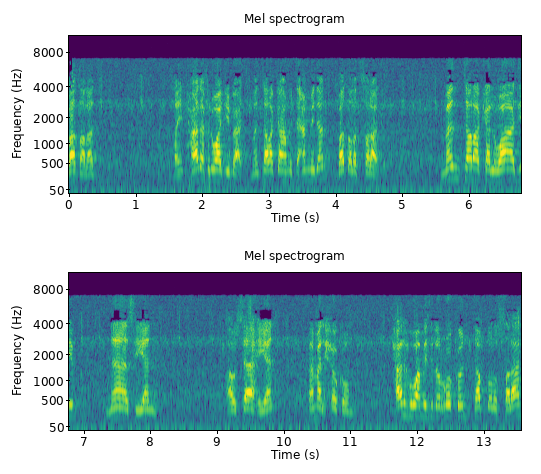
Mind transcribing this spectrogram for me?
بطلت. طيب هذا في الواجبات. من تركها متعمدا بطلت صلاته. من ترك الواجب ناسيا أو ساهيا فما الحكم؟ هل هو مثل الركن تبطل الصلاة؟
